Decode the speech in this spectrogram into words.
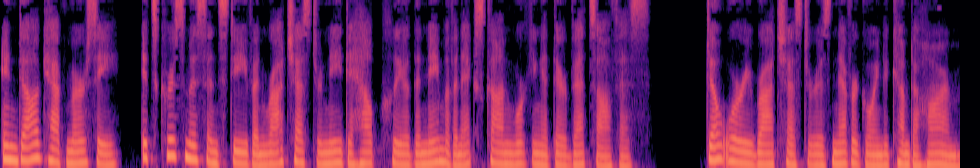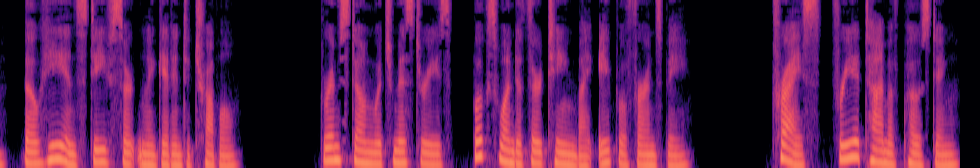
In Dog Have Mercy, it's Christmas and Steve and Rochester need to help clear the name of an ex con working at their vet's office. Don't worry, Rochester is never going to come to harm, though he and Steve certainly get into trouble. Brimstone Witch Mysteries, Books 1 to 13 by April Fernsby. Price, free at time of posting.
